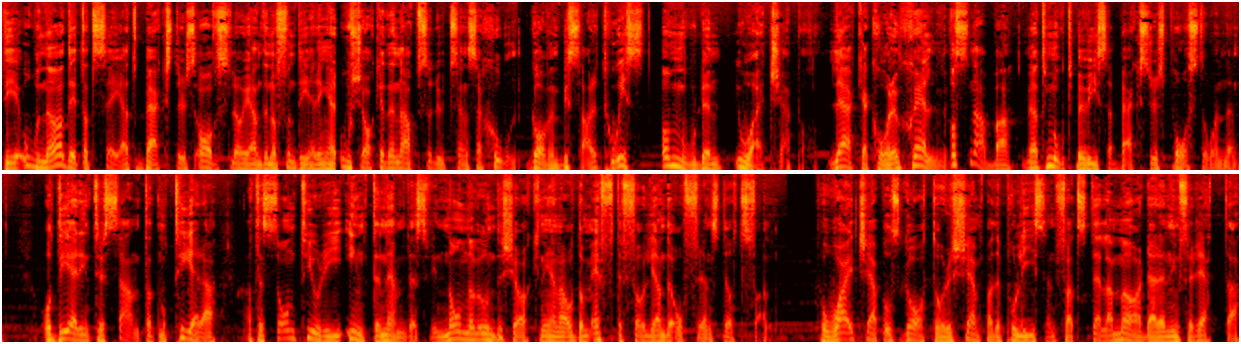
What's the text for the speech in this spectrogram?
Det är onödigt att säga att Baxters avslöjanden och funderingar orsakade en absolut sensation gav en bizarr twist av morden i Whitechapel. Läkarkåren själv var snabba med att motbevisa Baxters påståenden och det är intressant att notera att en sån teori inte nämndes vid någon av undersökningarna av de efterföljande offrens dödsfall. På Whitechapels gator kämpade polisen för att ställa mördaren inför rätta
